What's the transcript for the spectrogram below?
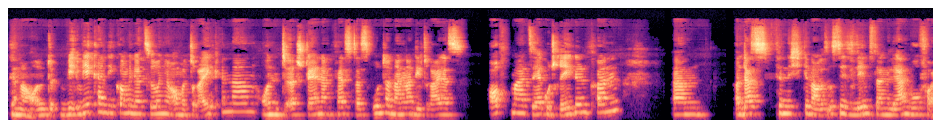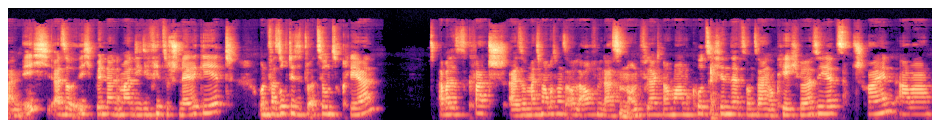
Genau, und wir, wir kennen die Kombination ja auch mit drei Kindern und äh, stellen dann fest, dass untereinander die drei das oftmals sehr gut regeln können. Ähm, und das finde ich, genau, das ist dieses lebenslange Lernen, wo vor allem ich, also ich bin dann immer die, die viel zu schnell geht und versucht, die Situation zu klären Aber das ist Quatsch. Also manchmal muss man es auch laufen lassen und vielleicht nochmal kurz sich hinsetzen und sagen, okay, ich höre sie jetzt schreien, aber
